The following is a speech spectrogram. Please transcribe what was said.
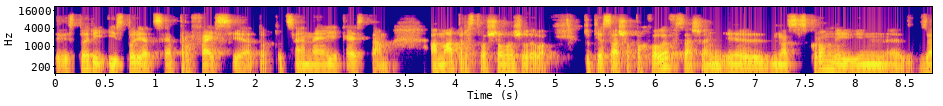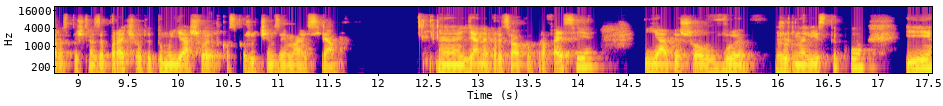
в історії, і історія це професія, тобто це не якесь там аматорство, що важливо. Тут я Сашу похвалив. Саша е, нас скромний. Він е, зараз почне заперечувати, тому я швидко скажу, чим займаюся я. Е, я не працював по професії, я пішов в журналістику, і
